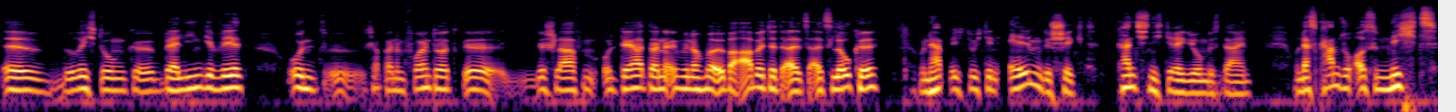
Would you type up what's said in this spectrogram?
äh, Richtung äh, Berlin gewählt und äh, ich habe bei einem Freund dort ge geschlafen und der hat dann irgendwie nochmal überarbeitet als als Local und hat mich durch den Elm geschickt. Kannte ich nicht die Region bis dahin. Und das kam so aus dem Nichts.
